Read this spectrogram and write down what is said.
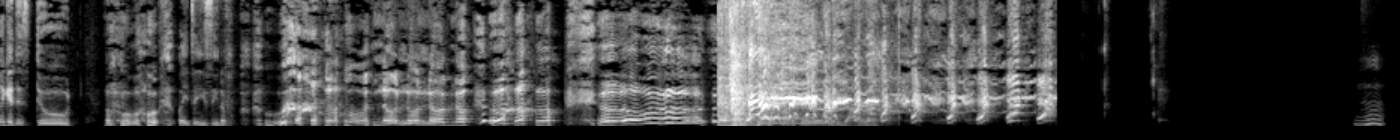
！Look at this dude. Wait till you see the. no, no, no, no. mm.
